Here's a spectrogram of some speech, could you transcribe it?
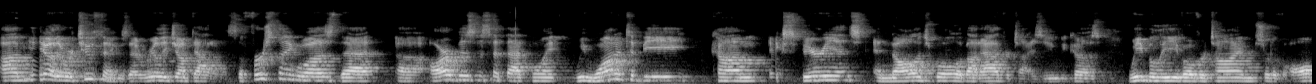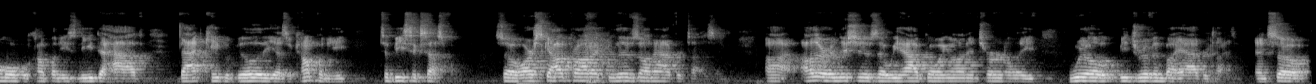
Um, you know, there were two things that really jumped out at us. The first thing was that uh, our business at that point, we wanted to become experienced and knowledgeable about advertising because we believe over time, sort of all mobile companies need to have that capability as a company to be successful. So our Scout product lives on advertising. Uh, other initiatives that we have going on internally will be driven by advertising. And so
